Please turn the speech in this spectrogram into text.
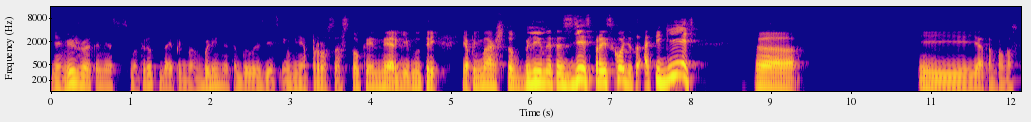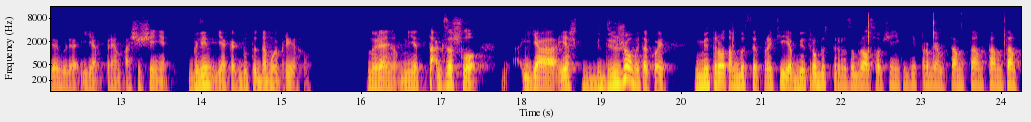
Я вижу это место, смотрю туда и понимаю, блин, это было здесь. И у меня просто столько энергии внутри. Я понимаю, что, блин, это здесь происходит, офигеть! Э, и я там по Москве гуляю, и я прям ощущение, блин, я как будто домой приехал. Ну реально, мне так зашло. Я, я ж движовый такой. В метро там быстро пройти, я в метро быстро разобрался, вообще никаких проблем. Там, там, там, там.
